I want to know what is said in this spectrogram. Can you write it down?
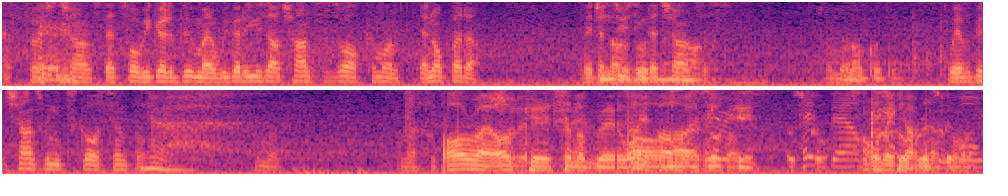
It's first chance. That's what we gotta do, man. We gotta use our chances as well. Come on. They're not better. They're just No using good, their no. chances. Come on. Not good. We have a good chance. We need to score. Simple. Come on. Unlucky. Alright, okay, celebrate. Sorry, Wow, Father, nice. Okay, let's go. Let's Let's go, let's let's go. go. ball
